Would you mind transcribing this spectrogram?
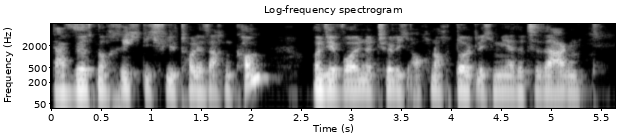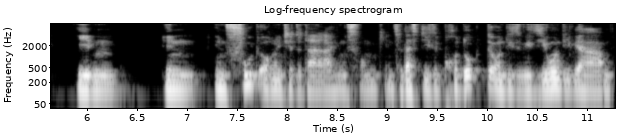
da wird noch richtig viel tolle Sachen kommen. Und wir wollen natürlich auch noch deutlich mehr sozusagen eben in, in food-orientierte Darreichungsformen gehen, sodass diese Produkte und diese Vision, die wir haben,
